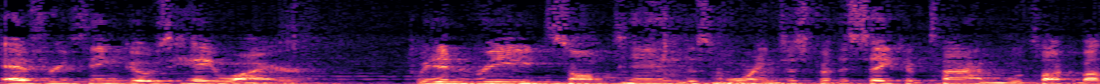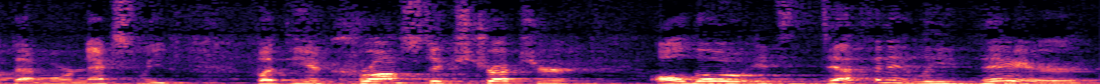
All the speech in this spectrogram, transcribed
everything goes haywire. We didn't read Psalm 10 this morning just for the sake of time. We'll talk about that more next week. But the acrostic structure, although it's definitely there,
